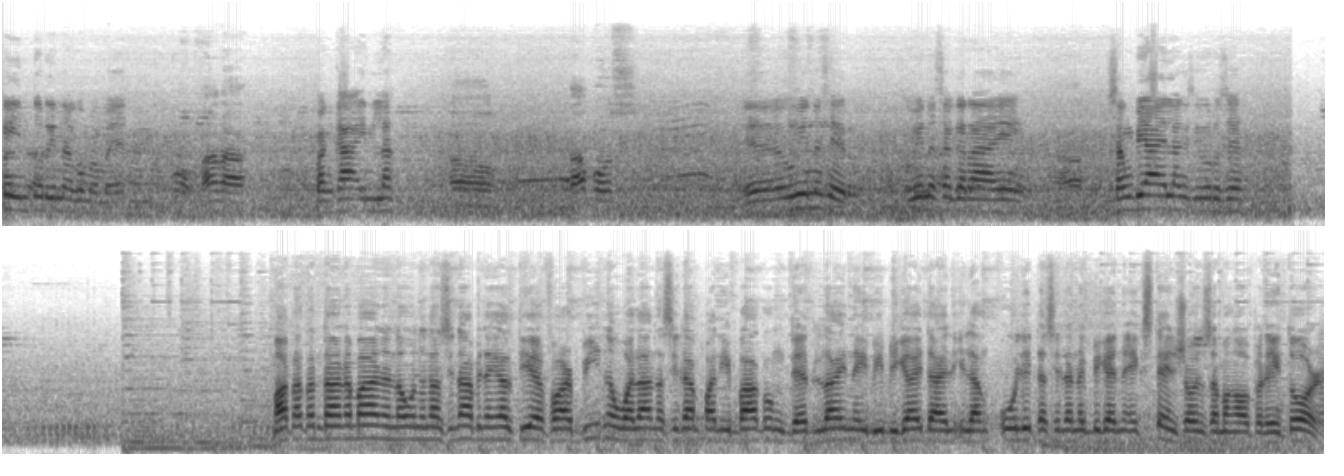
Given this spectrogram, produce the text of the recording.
Hinto rin ako mamaya. para? Pangkain lang. Oo. tapos? Eh, uwi na sir. Uwi na sa garahe. Isang biyahe lang siguro sir. Matatanda naman na nauna nang sinabi ng LTFRB na wala na silang panibagong deadline na ibibigay dahil ilang ulit na sila nagbigay ng extension sa mga operator.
